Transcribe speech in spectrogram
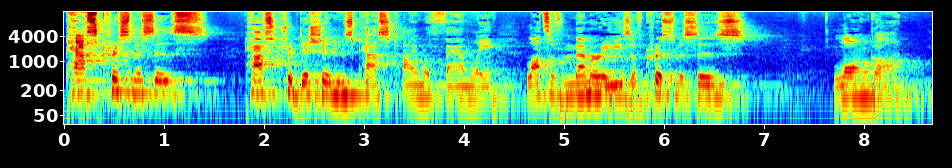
past Christmases, past traditions, past time with family, lots of memories of Christmases long gone.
